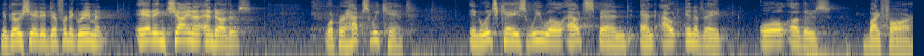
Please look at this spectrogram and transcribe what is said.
negotiate a different agreement, adding China and others. Or perhaps we can't, in which case we will outspend and out innovate all others by far.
